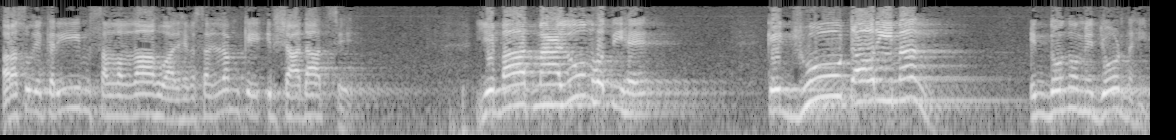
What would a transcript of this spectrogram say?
اور رسول کریم صلی اللہ علیہ وسلم کے ارشادات سے یہ بات معلوم ہوتی ہے کہ جھوٹ اور ایمان ان دونوں میں جوڑ نہیں،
